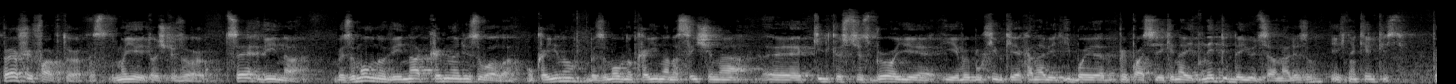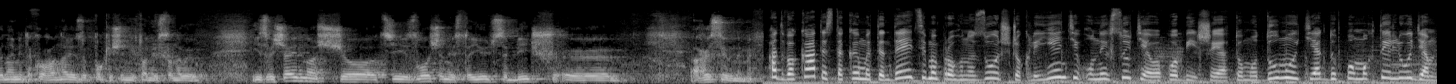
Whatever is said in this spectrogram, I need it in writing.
Перший фактор, з моєї точки зору, це війна. Безумовно, війна криміналізувала Україну. Безумовно, країна насичена е, кількістю зброї і вибухівки, яка навіть і боєприпасів, які навіть не піддаються аналізу, їхня кількість. Принаймні такого аналізу поки що ніхто не встановив. І звичайно, що ці злочини стають все більш е, агресивними. Адвокати з такими тенденціями прогнозують, що клієнтів у них суттєво побільшає, тому думають, як допомогти людям.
